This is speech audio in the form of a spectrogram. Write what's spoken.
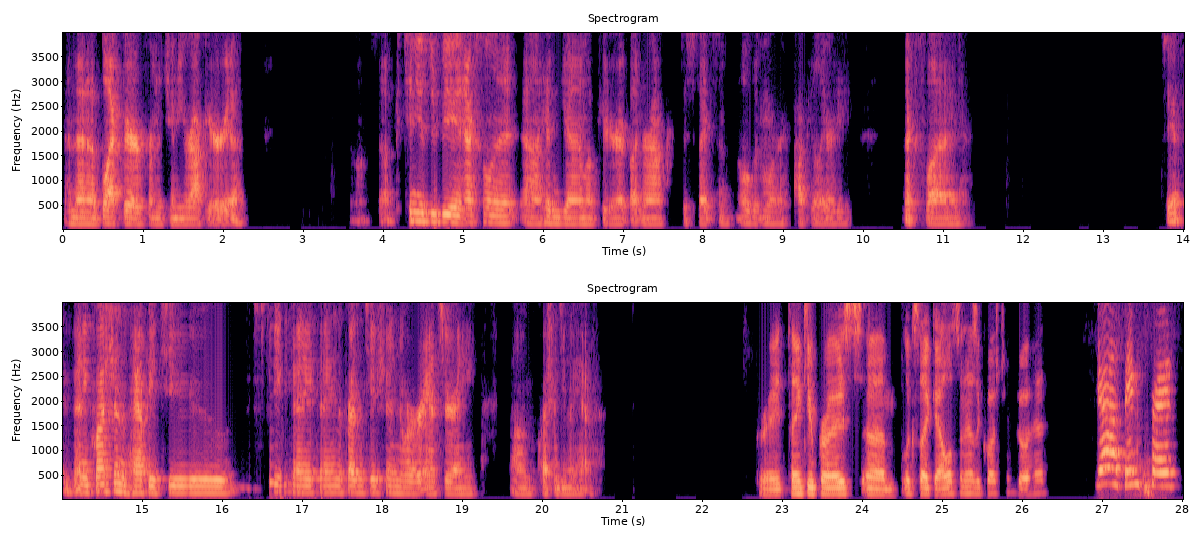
And then a black bear from the Chimney Rock area. So it continues to be an excellent uh, hidden gem up here at Button Rock, despite some a little bit more popularity. Next slide. So yeah, if you have any questions, I'm happy to speak to anything in the presentation or answer any um, questions you may have. Great. Thank you, Price. Um, looks like Allison has a question. Go ahead. Yeah, thanks, Price.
